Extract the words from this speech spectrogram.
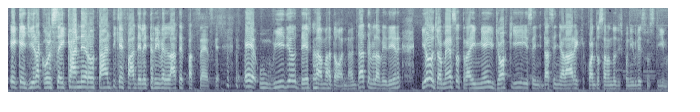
e che gira col sei canne rotanti che fa delle trivellate pazzesche. È un video della Madonna, andatevela a vedere. Io l'ho già messo tra i miei giochi seg- da segnalare quando saranno disponibili su Steam,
